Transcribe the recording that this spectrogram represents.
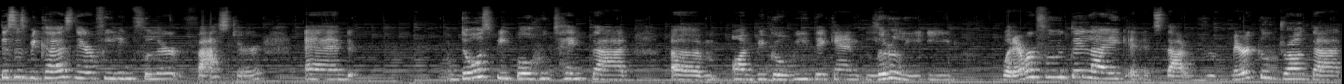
this is because they're feeling fuller faster and those people who think that um, on Wegovy they can literally eat whatever food they like and it's that miracle drug that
